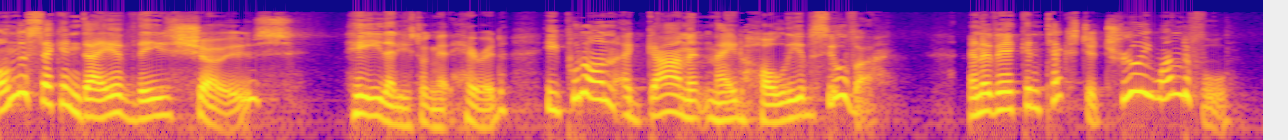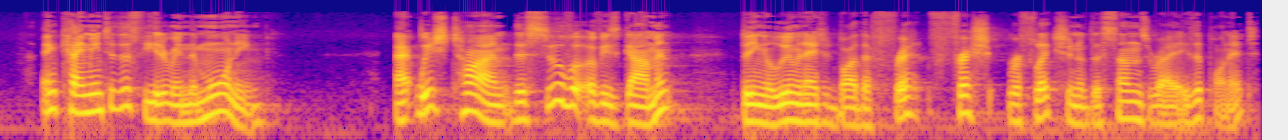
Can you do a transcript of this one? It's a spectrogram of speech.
On the second day of these shows, he, that he's talking about Herod, he put on a garment made wholly of silver and of a texture truly wonderful, and came into the theatre in the morning. At which time the silver of his garment being illuminated by the fre- fresh reflection of the sun's rays upon it,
